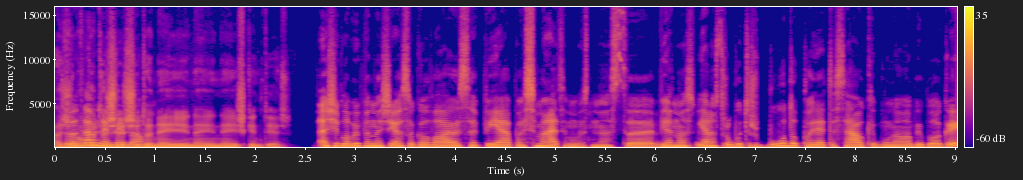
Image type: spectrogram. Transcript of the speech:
Aš žinau, kad aš šito ne, ne, neiškentėsiu. Aš jau labai panašiai esu galvojus apie pasimatymus, nes e, vienas, vienas turbūt iš būdų padėti savo, kai būna labai blogai,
